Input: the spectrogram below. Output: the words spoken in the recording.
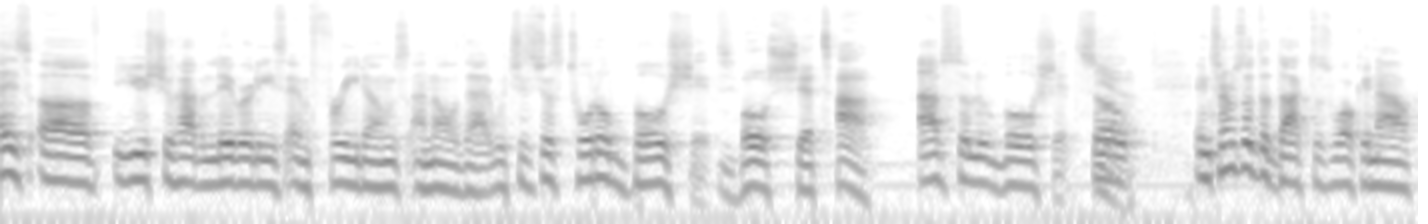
eyes of you should have liberties and freedoms and all that, which is just total bullshit Bullshit. Absolute bullshit. So, Yeah. in terms of the doctors walking out,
